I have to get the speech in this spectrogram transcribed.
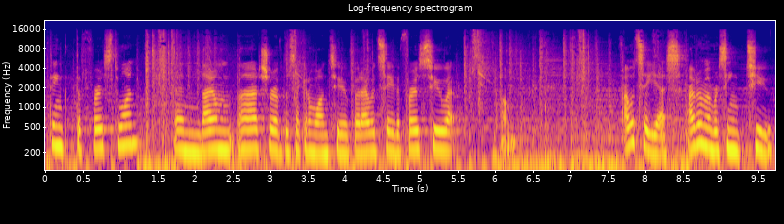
I think the first one, and I'm not sure of the second one too. But I would say the first two. uh, Um, I would say yes. I remember seeing two.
